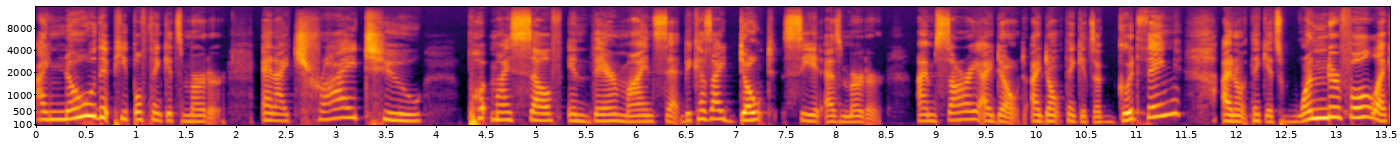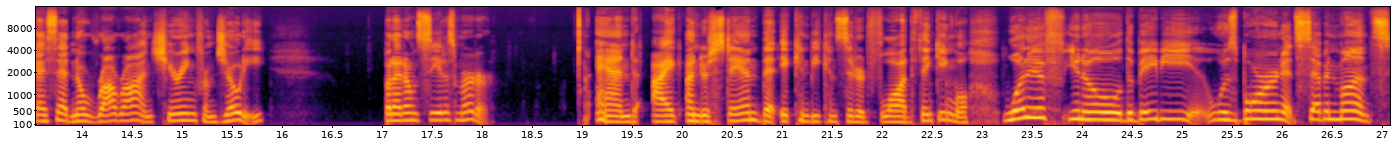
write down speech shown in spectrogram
I know that people think it's murder, and I try to put myself in their mindset because I don't see it as murder. I'm sorry, I don't. I don't think it's a good thing. I don't think it's wonderful. Like I said, no rah rah and cheering from Jody, but I don't see it as murder. And I understand that it can be considered flawed thinking. Well, what if, you know, the baby was born at seven months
